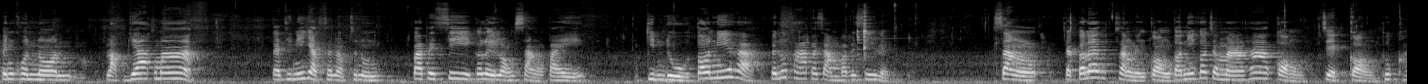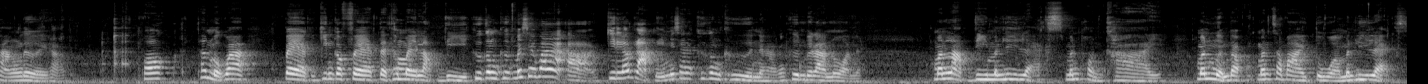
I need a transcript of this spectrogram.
เป็นคนนอนหลับยากมาก แต่ทีนี้อยากสนับสนุนป้าเปซี่ก็เลยลองสั่งไปกินดู ตอนนี้ค่ะ เป็นลูกค้าประจำป้าเปซี่เลย สั่งจากตอนแรกสั่งหนึ่งกล่อง ตอนนี้ก็จะมาห้ากล่องเจ็ดกล่องทุกครั้งเลยค่ะ เพราะท่านบอกว่าแปลกกินกาแฟแต่ทำไมหลับดี คือกลางคืนไม่ใช่ว่าอ่า กินแล้วหลับนี้ไม่ใช่นะคือกลางคืนนะคะกลางคืนเวลานอนเนี่ยมันหลับดีมันรีแลกซ์มันผ่อนคลาย มันเหมือนแบบมันสบายตัวมันรีแลกซ์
